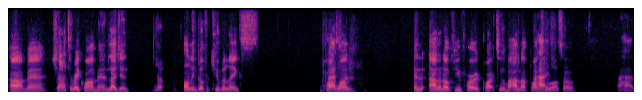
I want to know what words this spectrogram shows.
Ah man, shout out to Raekwon, man, legend. Yep. Only built for Cuban Links, part Classic. one. And I don't know if you've heard part two, but I love part I have. two also. I have.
